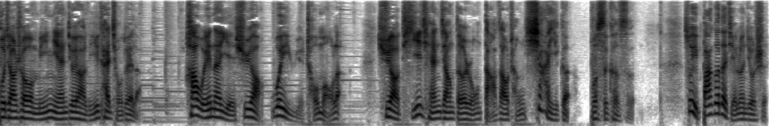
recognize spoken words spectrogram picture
布教授明年就要离开球队了，哈维呢也需要未雨绸缪了，需要提前将德容打造成下一个布斯克茨。所以八哥的结论就是，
